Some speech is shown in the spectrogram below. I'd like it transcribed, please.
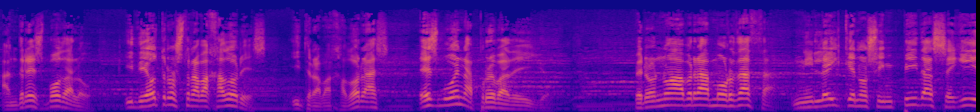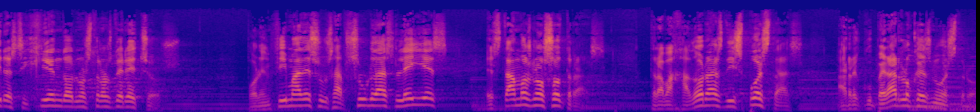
Andrés Bódalo, y de otros trabajadores y trabajadoras es buena prueba de ello pero no habrá mordaza ni ley que nos impida seguir exigiendo nuestros derechos. Por encima de sus absurdas leyes estamos nosotras, trabajadoras dispuestas a recuperar lo que es nuestro.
